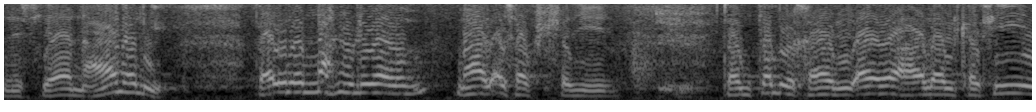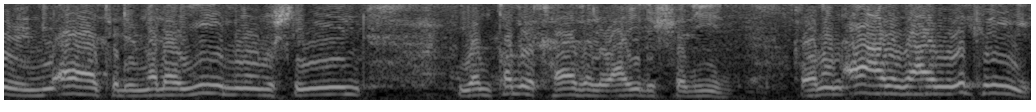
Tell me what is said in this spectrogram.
نسيان عملي. فإذا نحن اليوم مع الأسف الشديد تنطبق هذه الآية على الكثير المئات الملايين من المسلمين ينطبق هذا الوعيد الشديد. ومن أعرض عن ذكري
